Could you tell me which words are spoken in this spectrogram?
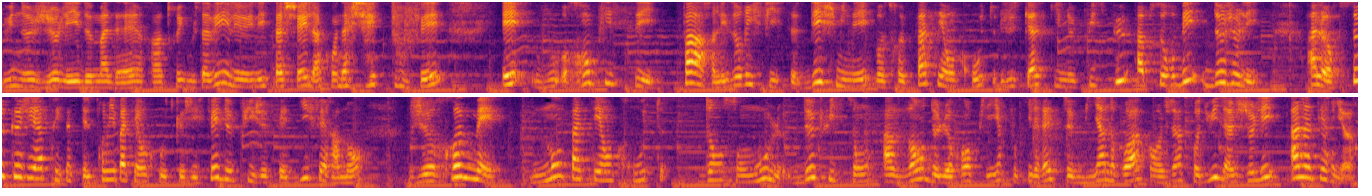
une gelée de madère, un truc, vous savez, les, les sachets là qu'on achète tout fait, et vous remplissez par les orifices des cheminées votre pâté en croûte jusqu'à ce qu'il ne puisse plus absorber de gelée. Alors, ce que j'ai appris, ça c'était le premier pâté en croûte que j'ai fait, depuis je fais différemment. Je remets mon pâté en croûte dans son moule de cuisson avant de le remplir pour qu'il reste bien droit quand j'introduis la gelée à l'intérieur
